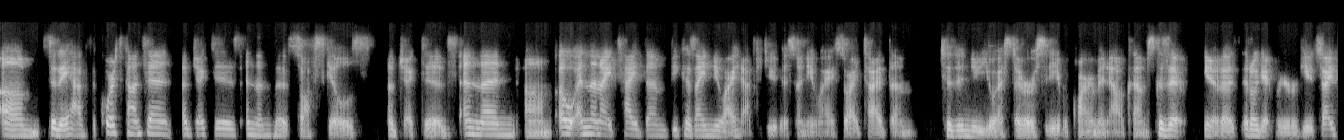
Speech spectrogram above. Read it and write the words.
um, so they have the course content objectives and then the soft skills objectives. And then, um, oh, and then I tied them because I knew I'd have to do this anyway. So I tied them to the new US diversity requirement outcomes because it, you know, that it'll get re-reviewed. So I,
